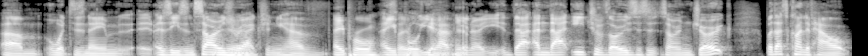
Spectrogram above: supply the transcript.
um what's his name Aziz Ansari's Yeah. reaction, you have April. April. so- you yeah, have, yeah. you know, that, and that each of those is its own joke. But that's kind of how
